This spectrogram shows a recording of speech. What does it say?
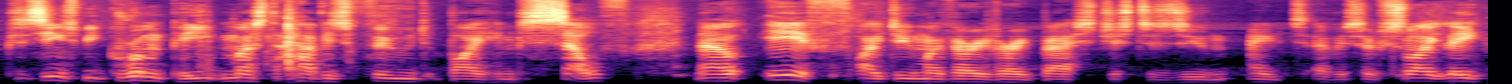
Because it seems to be grumpy, must have his food by himself. Now, if I do my very, very best just to zoom out ever so slightly,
